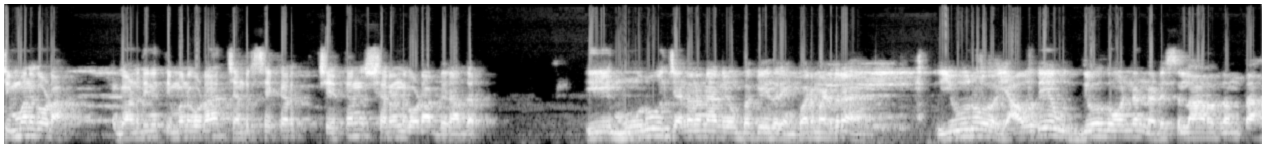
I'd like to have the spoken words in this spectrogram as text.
ತಿಮ್ಮನಗೌಡ, ಗಣದಿನಿ ತಿಮ್ಮನಗೌಡ, ಚಂದ್ರಶೇಖರ್, ಚೇತನ್, ಶರಣ್ಗೌಡ, ಬಿರಾದರ್. ಈ ಮೂರು ಜನರನ್ನ ನೀವು ಬಗ್ಗೆ ಇದ್ರ ಎಂಕ್ವೈರಿ ಮಾಡಿದ್ರ, ಇವರು ಯಾವುದೇ ಉದ್ಯೋಗವನ್ನು ನಡೆಸಲಾರದಂತಹ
